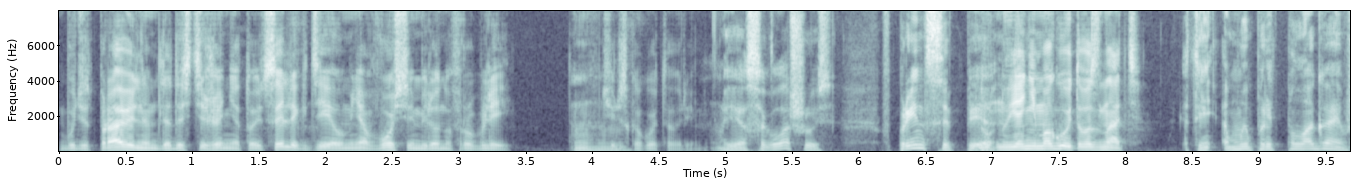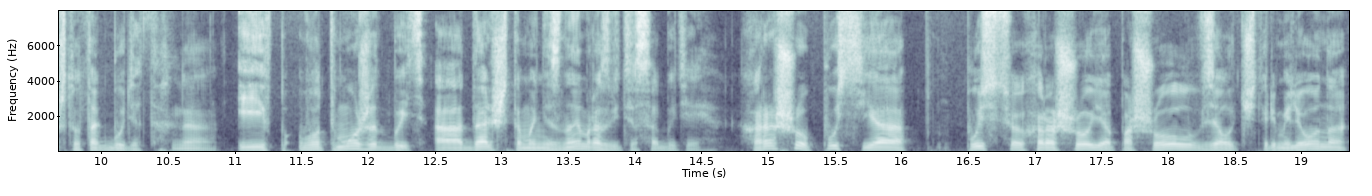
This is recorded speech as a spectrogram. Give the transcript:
будет правильным для достижения той цели, где у меня 8 миллионов рублей угу. через какое-то время. Я соглашусь. В принципе... Но, но я не могу этого знать. Это мы предполагаем, что так будет. Да. И вот может быть, а дальше-то мы не знаем развития событий. Хорошо, пусть я, пусть хорошо, я пошел, взял 4 миллиона,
